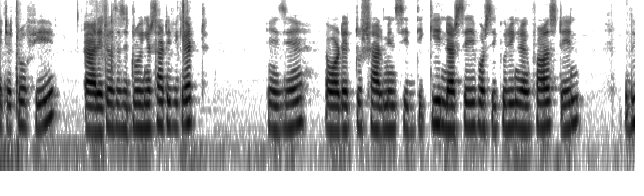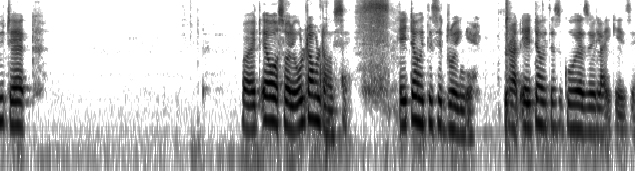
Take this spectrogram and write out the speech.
এটা ট্রফি আর এটা হচ্ছে ড্রয়িংয়ের সার্টিফিকেট এই যে awarded to Sharmin Siddiqui nursery for securing rank first in দুইটা এক। ও সরি উল্টা উল্টা হয়েছে এইটা হইতেছে ড্রয়িংয়ে আর এইটা হইতেছে গো অ্যাজ ওয়ে লাইক এই যে।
